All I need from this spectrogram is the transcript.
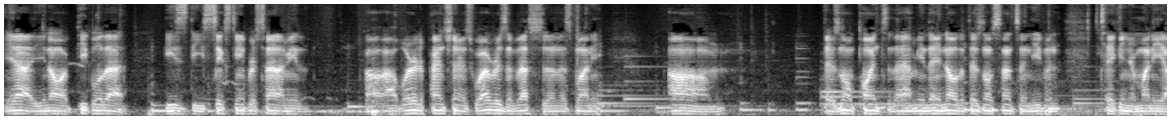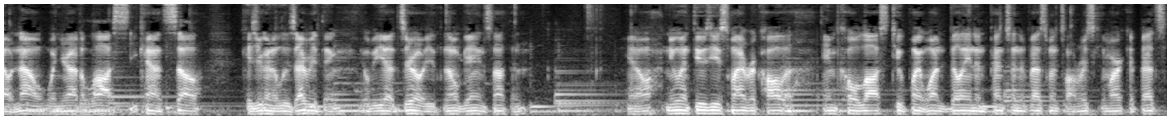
yeah, you know, people that these, these 16%, I mean, uh, Alberta pensioners, whoever's invested in this money, um, there's no point in that. I mean, they know that there's no sense in even taking your money out now when you're at a loss. You can't sell because you're going to lose everything. You'll be at zero, You no gains, nothing. You know, new enthusiasts might recall uh, AIMCO lost 2.1 billion in pension investments on risky market bets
